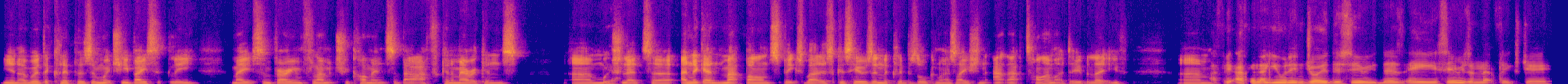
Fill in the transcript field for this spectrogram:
you know, with the Clippers, in which he basically made some very inflammatory comments about African Americans. Um, which led to, and again, Matt Barnes speaks about this because he was in the Clippers organization at that time, I do believe. Um, I feel I feel like you would enjoy this series. There's a series on Netflix, Jay,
